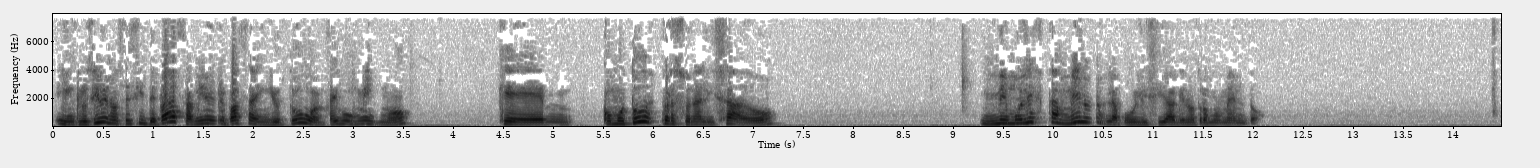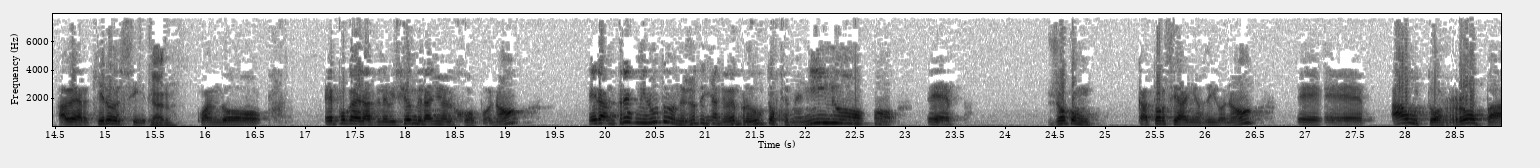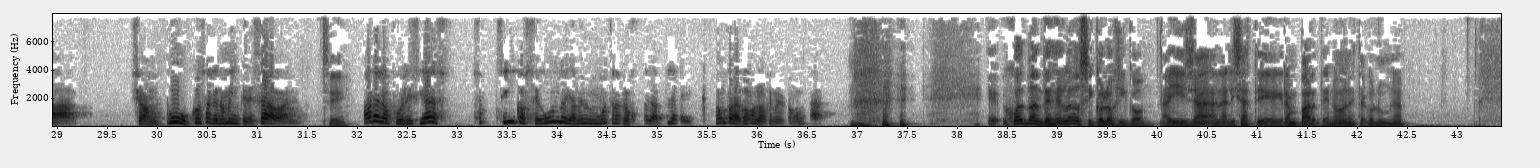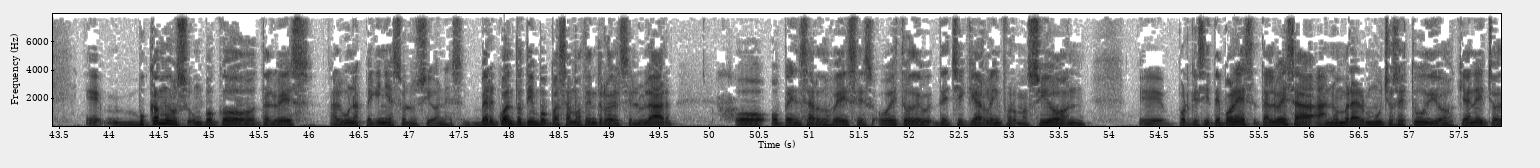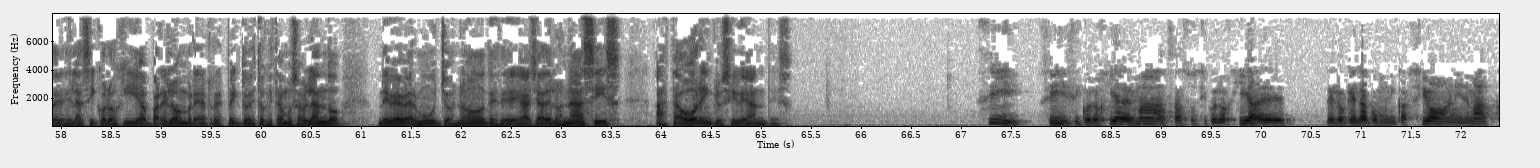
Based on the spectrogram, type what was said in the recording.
inclusive no sé si te pasa, a mí me pasa en YouTube o en Facebook mismo, que mm, como todo es personalizado, me molesta menos la publicidad que en otros momentos. A ver, quiero decir, Claro. cuando época de la televisión del año del Jopo, ¿no? Eran tres minutos donde yo tenía que ver productos femeninos, eh, yo con 14 años digo, ¿no? Eh, autos, ropa, shampoo, cosas que no me interesaban. Sí. Ahora las publicidades son 5 segundos y a mí me muestran los juegos de la Play. que Son para todos los que me van a comprar. Eh, Juanman, desde el lado psicológico, ahí ya analizaste gran parte, ¿no? En esta columna. Eh, buscamos un poco, tal vez, algunas pequeñas soluciones. Ver cuánto tiempo pasamos dentro del celular, o, pensar dos veces, o esto de, chequear la información. eh, porque si te pones tal vez a, nombrar muchos estudios que han hecho desde la psicología para el hombre respecto a esto que estamos hablando, debe haber muchos, ¿no? Desde allá de los nazis hasta ahora, inclusive antes. Sí, sí, psicología de masas o psicología de lo que es la comunicación y demás.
